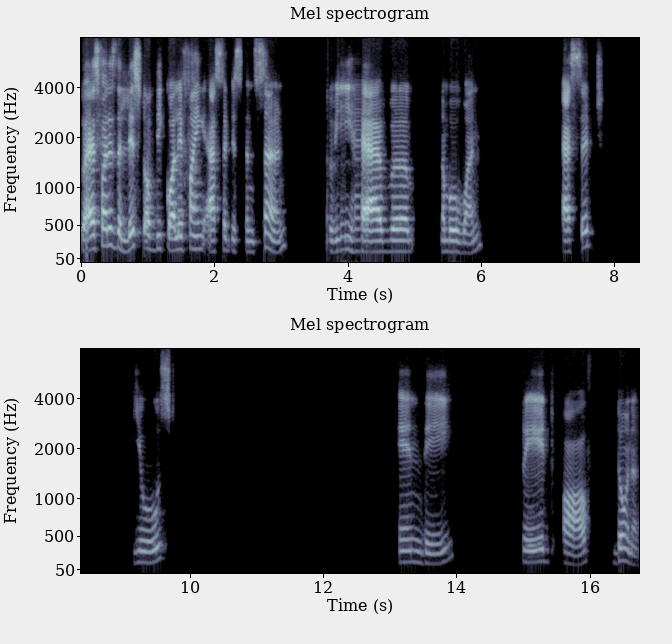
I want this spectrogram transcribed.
So as far as the list of the qualifying asset is concerned, we have uh, number one, asset used in the trade of donor.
